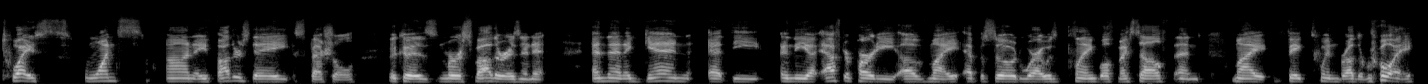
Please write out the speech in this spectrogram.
twice. Once on a Father's Day special because Murr's father is in it, and then again at the in the uh, after party of my episode where I was playing both myself and my fake twin brother Roy.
